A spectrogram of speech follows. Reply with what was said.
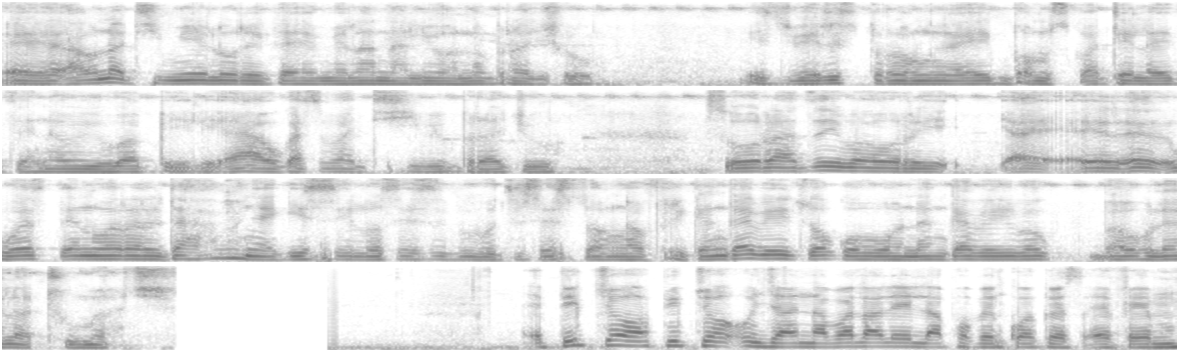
Eh ha ona team e le gore ka emelana le yona brazil. It's very strong e bomb squad e la e tsena o iwa pele. A o ka se ba thibe brazil. So ra tseba gore western world ga ba nyake selo se se botse se se tswang africa nkabe e tswa ko bona nkabe ba bolela too much. Picture picture unjani nabalaleli lapho benkwekwez FM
